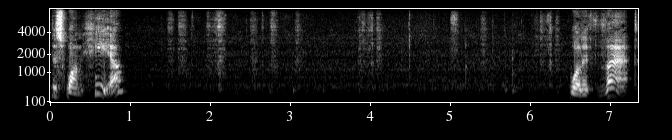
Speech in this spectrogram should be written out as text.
This one here Well, if that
